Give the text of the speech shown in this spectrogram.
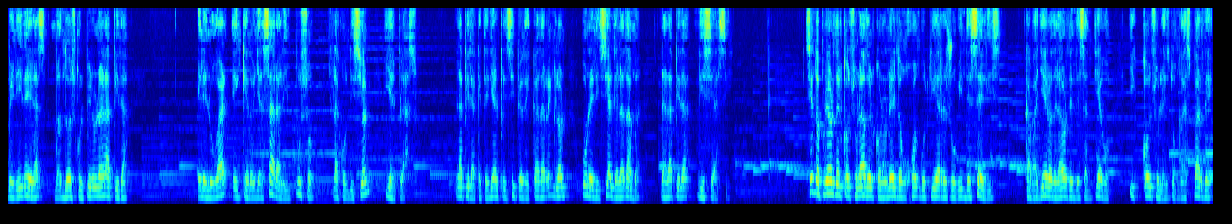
venideras, mandó esculpir una lápida en el lugar en que doña Sara le impuso la condición y el plazo lápida que tenía al principio de cada renglón una inicial de la dama, la lápida dice así. Siendo prior del consulado el coronel don Juan Gutiérrez Rubín de Celis, caballero de la Orden de Santiago y cónsules don Gaspar de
